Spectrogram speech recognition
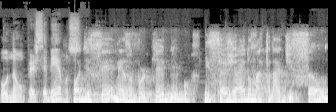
ou não percebemos? Pode ser mesmo porque, Bibo, isso já era uma tradição,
